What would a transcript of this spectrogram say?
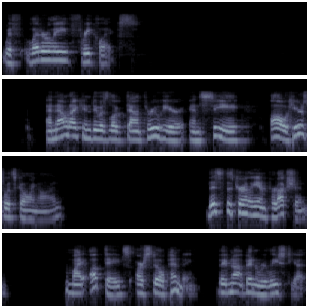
with literally three clicks. And now what I can do is look down through here and see, oh, here's what's going on. This is currently in production. My updates are still pending. They've not been released yet.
